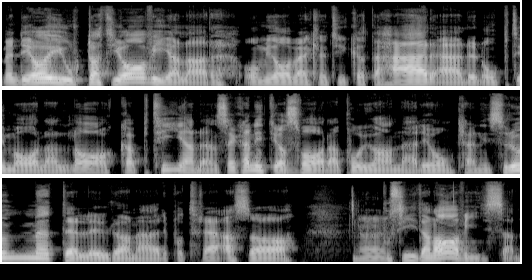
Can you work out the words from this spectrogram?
Men det har ju gjort att jag velar om jag verkligen tycker att det här är den optimala lagkaptenen. Sen kan inte jag mm. svara på hur han är i omklädningsrummet eller hur han är på, trä, alltså, på sidan av isen.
